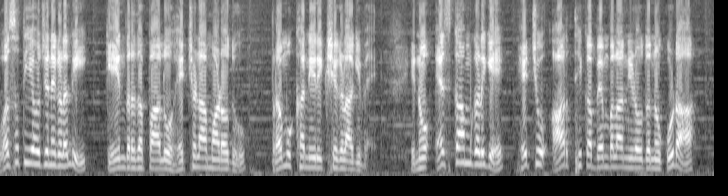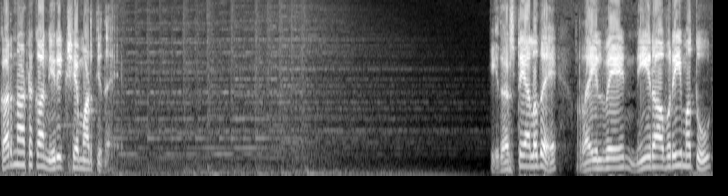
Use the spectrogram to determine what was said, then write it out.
ವಸತಿ ಯೋಜನೆಗಳಲ್ಲಿ ಕೇಂದ್ರದ ಪಾಲು ಹೆಚ್ಚಳ ಮಾಡೋದು ಪ್ರಮುಖ ನಿರೀಕ್ಷೆಗಳಾಗಿವೆ. ಇನ್ನು ಎಸ್ಕಾಂಗಳಿಗೆ ಹೆಚ್ಚು ಆರ್ಥಿಕ ಬೆಂಬಲ ನೀಡೋದನ್ನು ಕೂಡ ಕರ್ನಾಟಕ ನಿರೀಕ್ಷೆ ಮಾಡ್ತಿದೆ. ಇದಷ್ಟೇ ಅಲ್ಲದೆ ರೈಲ್ವೆ, ನೀರಾವರಿ ಮತ್ತು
